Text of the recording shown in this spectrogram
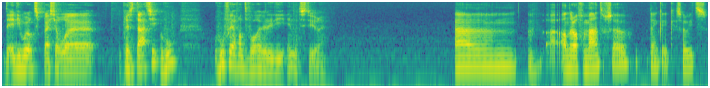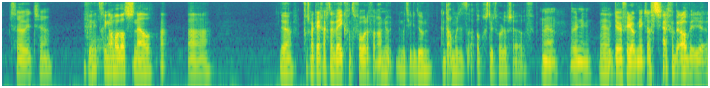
de Indie World Special eh, presentatie. Hoe, hoe ver van tevoren hebben jullie die in moeten sturen? Ehm, w- anderhalve maand of zo, denk ik. Zoiets. Zoiets, ja. Ik weet niet, het ging allemaal wel snel. Eh, ja, volgens mij kregen we echt een week van tevoren van, oh, nu, nu moeten jullie doen. En dan moet het opgestuurd worden of zo. Of, Ja, weet niet. ja, Ik durf hier ook niks over te zeggen door al die... eh,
